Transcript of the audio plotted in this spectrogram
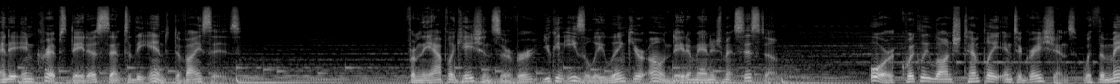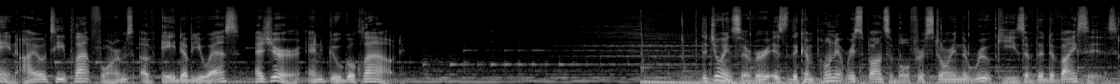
and it encrypts data sent to the end devices. From the application server, you can easily link your own data management system or quickly launch template integrations with the main IoT platforms of AWS, Azure, and Google Cloud. The join server is the component responsible for storing the root keys of the devices.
